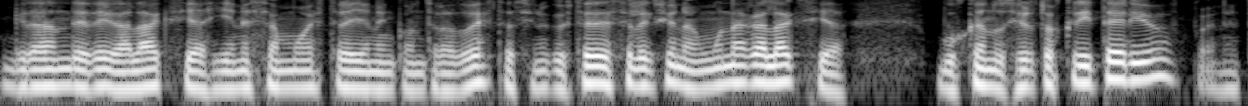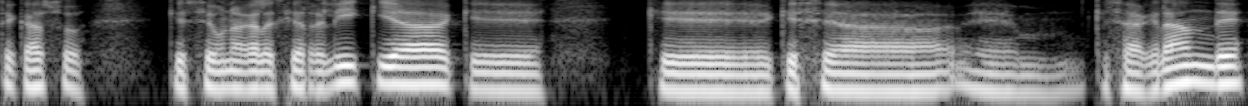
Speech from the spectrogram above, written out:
grande de galaxias y en esa muestra hayan encontrado esta, sino que ustedes seleccionan una galaxia buscando ciertos criterios, pues en este caso que sea una galaxia reliquia, que, que, sea, eh, que sea grande,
